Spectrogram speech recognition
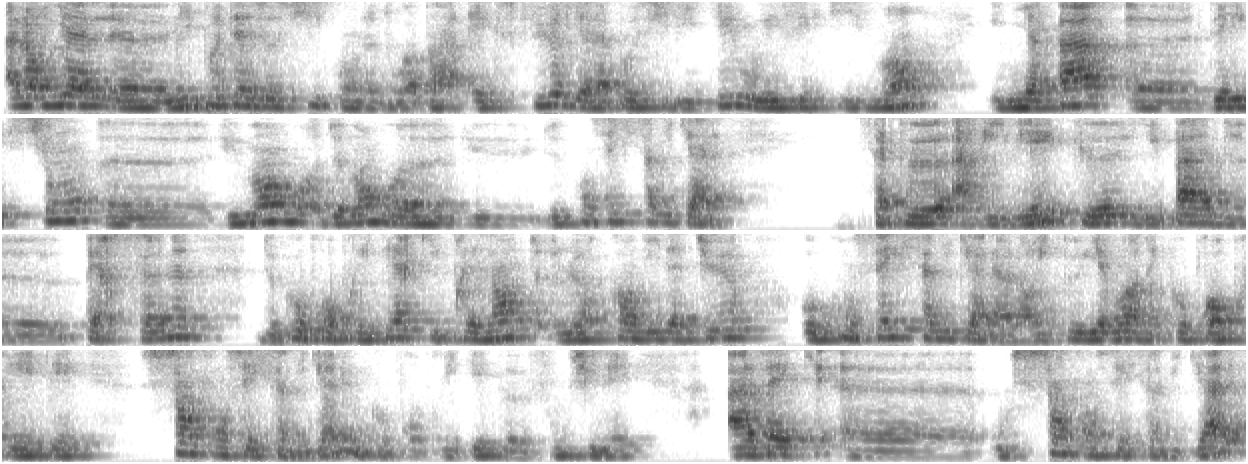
Alors, il y a euh, l'hypothèse aussi qu'on ne doit pas exclure, il y a la possibilité où effectivement, il n'y a pas euh, d'élection euh, du membre, de membre du, conseil syndical. Ça peut arriver qu'il n'y ait pas de personnes, de copropriétaires qui présentent leur candidature au conseil syndical. Alors, il peut y avoir des copropriétés sans conseil syndical. Une copropriété peut fonctionner avec ou sans conseil syndical.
